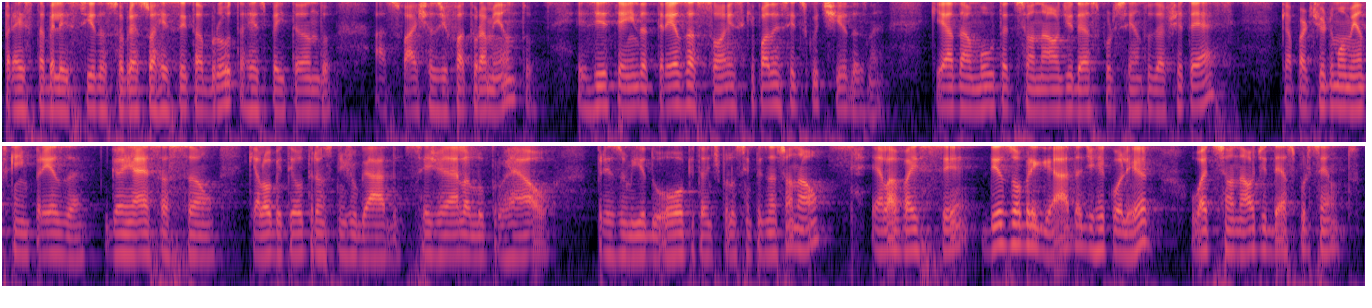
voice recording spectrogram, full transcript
pré-estabelecida sobre a sua receita bruta, respeitando as faixas de faturamento, existem ainda três ações que podem ser discutidas, né? que é a da multa adicional de 10% do FGTS, que a partir do momento que a empresa ganhar essa ação, que ela obter o trânsito em julgado, seja ela lucro real, presumido ou optante pelo Simples Nacional, ela vai ser desobrigada de recolher o adicional de 10%,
